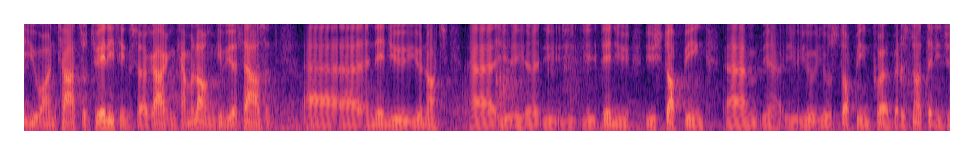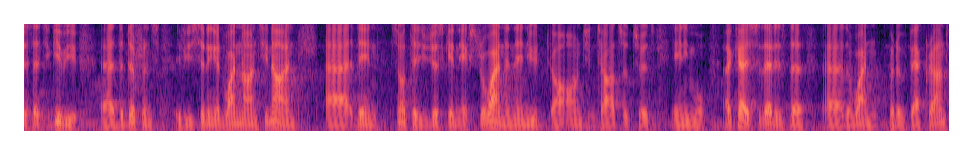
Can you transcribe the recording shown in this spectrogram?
you are entitled to anything. So a guy can come along and give you a thousand. Uh, uh, and then you you're not uh, uh, you, you, you, then you you stop being um, you know you you'll stop being poor. But it's not that he just had to give you uh, the difference. If you're sitting at 199, uh, then it's not that you just get an extra one and then you aren't entitled to it anymore. Okay, so that is the the one bit of background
